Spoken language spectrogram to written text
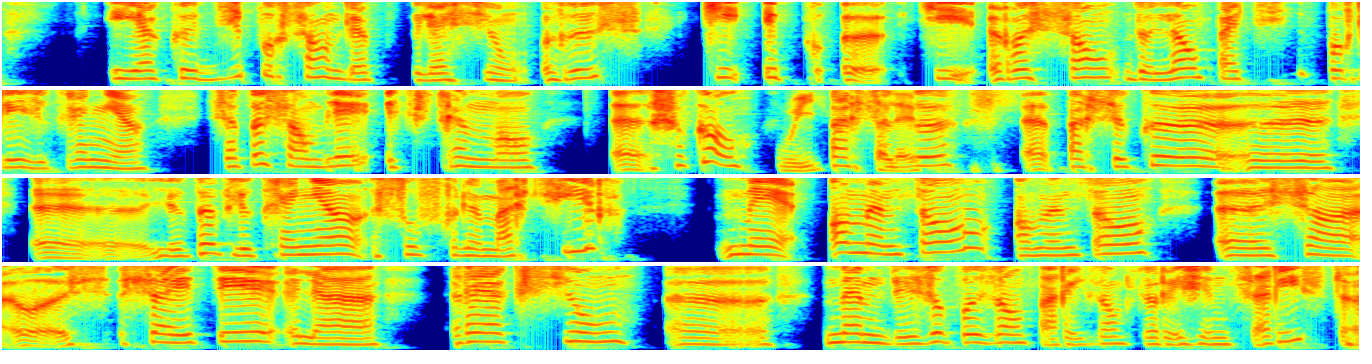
Il y a que 10% de la population russe qui, est, euh, qui ressent de l'empathie pour les Ukrainiens. Ça peut sembler extrêmement euh, choquant. Oui, parce que euh, parce que euh, le peuple ukrainien souffre le martyr, Mais en même temps, en même temps, euh, ça, euh, ça a été la réaction euh, même des opposants, par exemple le régime tsariste,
